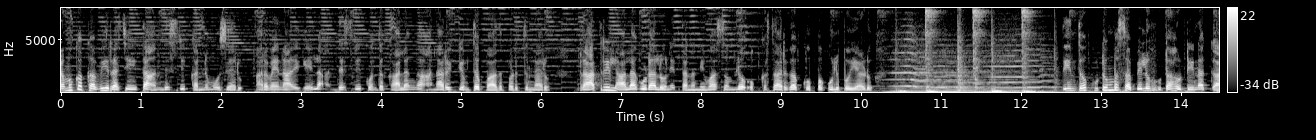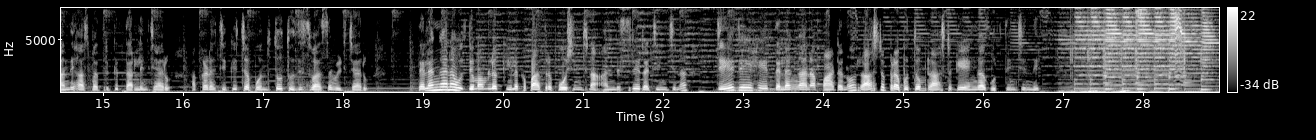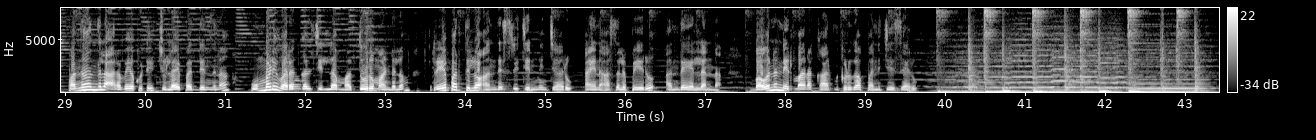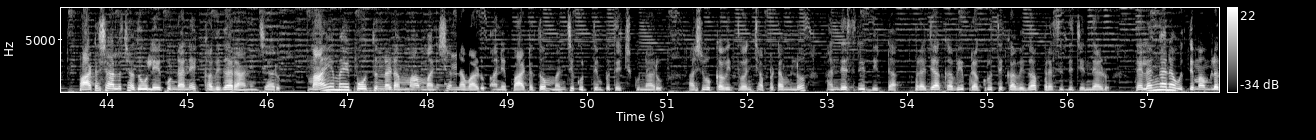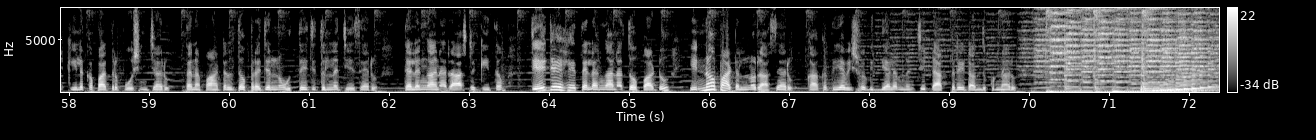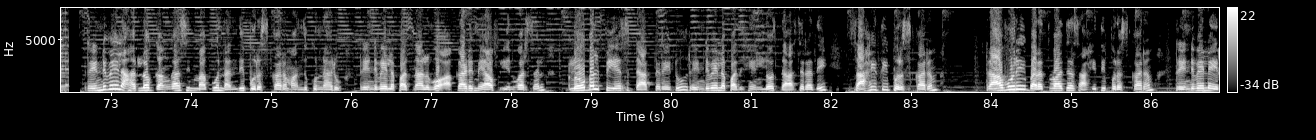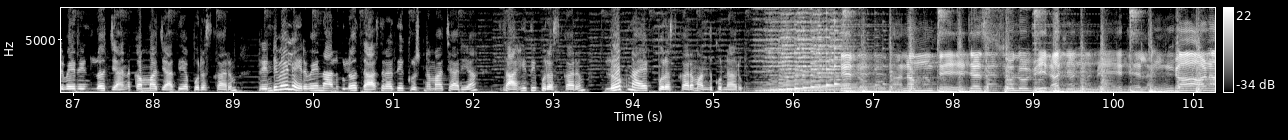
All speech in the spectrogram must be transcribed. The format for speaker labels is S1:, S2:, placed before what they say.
S1: ప్రముఖ కవి రచయిత అందశ్రీ కన్నుమూశారు. అరవై నాలుగేళ్ళ అందశ్రీ కొంతకాలంగా అనారోగ్యంతో బాధపడుతున్నారు. రాత్రి లాలాగూడలోని తన నివాసంలో ఒక్కసారిగా కుప్పకూలిపోయాడు. దీంతో కుటుంబ సభ్యులు హుటాహుటిన గాంధీ ఆసుపత్రికి తరలించారు. అక్కడ చికిత్స పొందుతూ తుదిశ్వాస విడిచారు. తెలంగాణ ఉద్యమంలో కీలక పాత్ర పోషించిన అందశ్రీ రచించిన జయ జయ హే తెలంగాణ పాటను రాష్ట్ర ప్రభుత్వం రాష్ట్రకేయంగా గుర్తించింది. పంతొమ్మిది వందల అరవై ఒకటి జులై పద్దెనిమిదిన ఉమ్మడి వరంగల్ జిల్లా మద్దూరు మండలం రేపర్తిలో అందశ్రీ జన్మించారు. ఆయన అసలు పేరు అందే ఎల్లన్న. భవన నిర్మాణ కార్మికుడుగా పనిచేశారు. పాఠశాల చదువు లేకుండానే కవిగా రాణించారు. మాయమైపోతున్నడమ్మా మనిషన్నవాడు అనే పాటతో మంచి గుర్తింపు తెచ్చుకున్నారు. అశోక్ కవిత్వం చెప్పటంలో అందశ్రీ దిట్ట ప్రజాకవి ప్రకృతి కవిగా ప్రసిద్ధి చెందాడు. తెలంగాణ ఉద్యమంలో కీలక పాత్ర పోషించారు. తన పాటలతో ప్రజలను ఉత్తేజితులను చేశారు. తెలంగాణ రాష్ట్ర గీతం జే జే హే తెలంగాణతో పాటు ఎన్నో పాటలను రాశారు. కాకతీయ విశ్వవిద్యాలయం నుంచి డాక్టరేట్ అందుకున్నారు. రెండు వేల ఆరులో గంగా సినిమాకు నంది పురస్కారం అందుకున్నారు. రెండు వేల పద్నాలుగు academy of universal global peace doctorate రెండు వేల పదిహేనులో దాశరథి సాహితీ పురస్కారం రావూరి భరద్వాజ సాహితీ పురస్కారం రెండు వేల ఇరవై రెండులో జానకమ్మ జాతీయ పురస్కారం రెండు వేల ఇరవై నాలుగులో దాశరథి కృష్ణమాచార్య సాహితీ పురస్కారం లోక్ నాయక్ పురస్కారం అందుకున్నారు.
S2: తెలంగాణ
